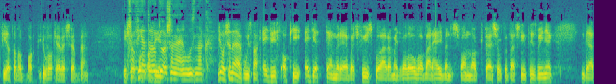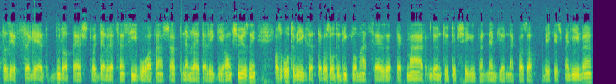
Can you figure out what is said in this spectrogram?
fiatalabbak jóval kevesebben. És a fiatalok azért, gyorsan elhúznak. Gyorsan elhúznak. Egyrészt, aki egyetemre vagy főiskolára megy valahova, bár helyben is vannak felsőoktatási intézmények, de hát azért Szeged, Budapest vagy Debrecen szívó hatását nem lehet eléggé hangsúlyozni. Az ott végzettek, az ott diplomát szerzettek már döntő többségükben nem jönnek haza Békés megyébe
